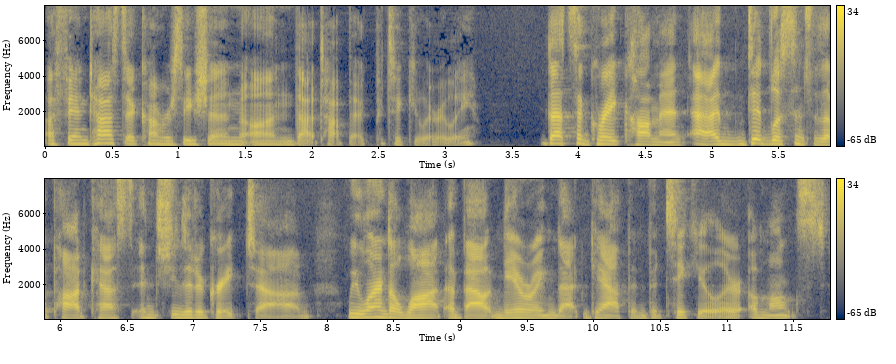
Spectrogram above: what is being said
a fantastic conversation on that topic, particularly. That's a great comment. I did listen to the podcast and she did a great job. We learned a lot about narrowing that gap in particular amongst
